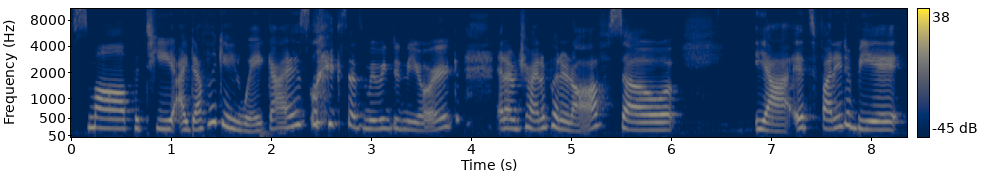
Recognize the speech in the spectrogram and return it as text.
small, petite. I definitely gained weight, guys, like since moving to New York, and I'm trying to put it off. So, yeah, it's funny to be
